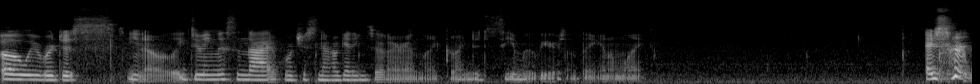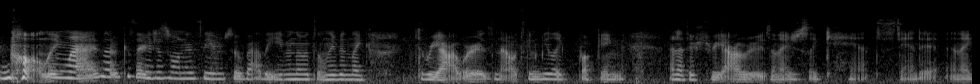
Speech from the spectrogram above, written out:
oh, we were just, you know, like doing this and that. We're just now getting dinner and like going to see a movie or something. And I'm like, I just start bawling my eyes out because I just want to see him so badly. Even though it's only been like three hours. Now it's going to be like fucking another three hours and I just like can't stand it and I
